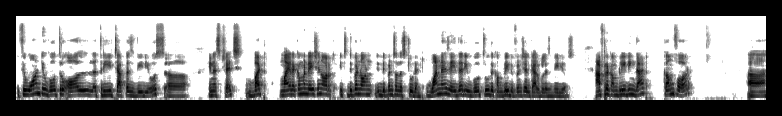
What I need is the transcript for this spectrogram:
if you want you go through all the three chapters videos uh, in a stretch but my recommendation or it's depend on it depends on the student. One is either you go through the complete differential calculus videos. After completing that come for uh,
